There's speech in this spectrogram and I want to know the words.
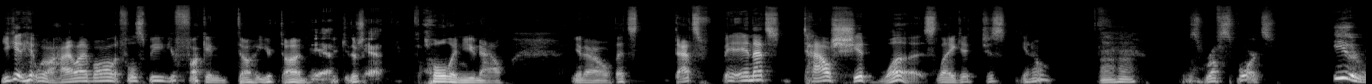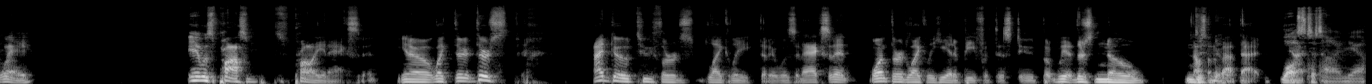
You get hit with a highlight ball at full speed, you're fucking done. You're done. Yeah, There's yeah. a hole in you now. You know, that's that's and that's how shit was. Like it just, you know, Mm-hmm. it was rough sports. Either way, it was possible it's probably an accident. You know, like there there's I'd go two thirds likely that it was an accident. One third likely he had a beef with this dude, but we, there's no nothing no- about that. Lost to time. Yeah.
